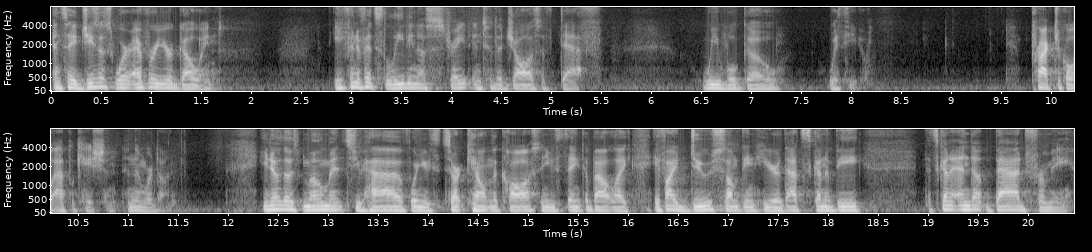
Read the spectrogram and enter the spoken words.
and say, Jesus, wherever you're going, even if it's leading us straight into the jaws of death, we will go with you. Practical application, and then we're done. You know those moments you have when you start counting the cost and you think about like, if I do something here, that's gonna be, that's gonna end up bad for me.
